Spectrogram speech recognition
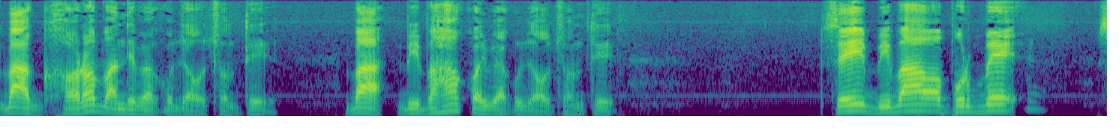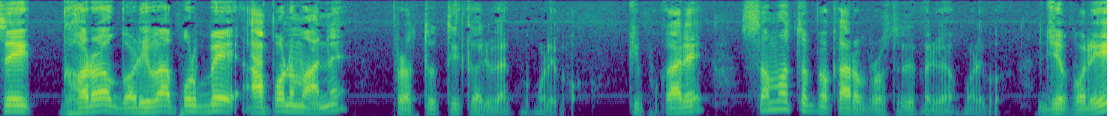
ବା ଘର ବାନ୍ଧିବାକୁ ଯାଉଛନ୍ତି ବା ବିବାହ କରିବାକୁ ଯାଉଛନ୍ତି ସେହି ବିବାହ ପୂର୍ବେ ସେଇ ଘର ଗଢ଼ିବା ପୂର୍ବେ ଆପଣମାନେ ପ୍ରସ୍ତୁତି କରିବାକୁ ପଡ଼ିବ। କି ପ୍ରକାରେ ସମସ୍ତ ପ୍ରକାର ପ୍ରସ୍ତୁତି କରିବାକୁ ପଡ଼ିବ। ଯେପରି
